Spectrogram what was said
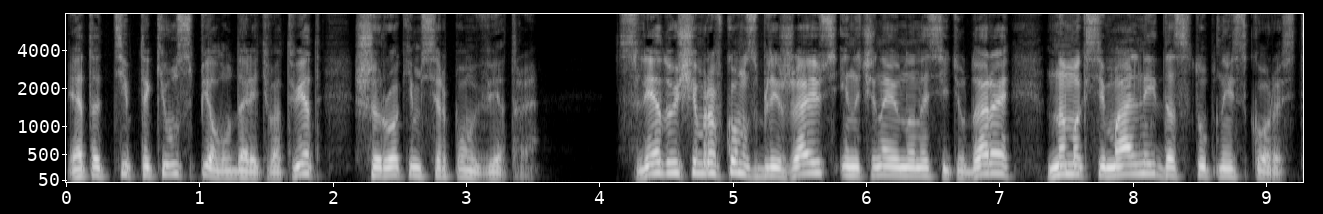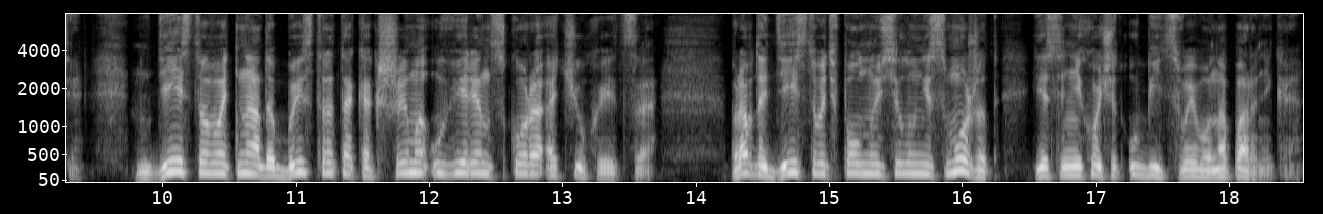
Этот тип таки успел ударить в ответ широким серпом ветра. Следующим рывком сближаюсь и начинаю наносить удары на максимальной доступной скорости. Действовать надо быстро, так как Шима, уверен, скоро очухается. Правда, действовать в полную силу не сможет, если не хочет убить своего напарника.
